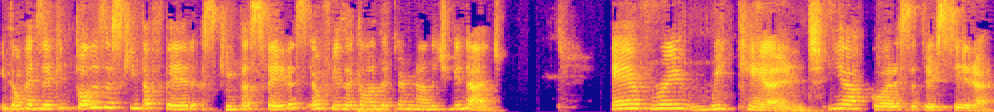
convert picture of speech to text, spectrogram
Então, quer dizer que todas as quinta-feiras, quintas-feiras, eu fiz aquela determinada atividade. Every weekend. E agora essa terceira?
